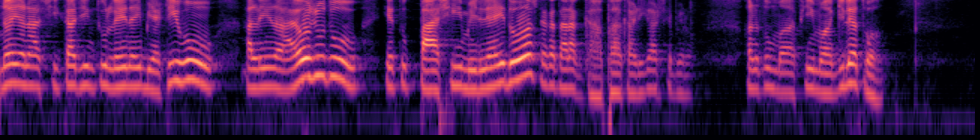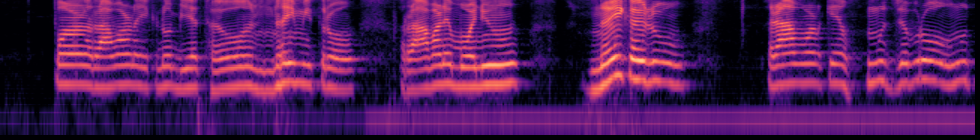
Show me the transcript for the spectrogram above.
નહીં, અને આ સીતાજીને તું લઈને અહીં બેઠી હું. આ લઈને આવ્યો છું તું. એ તું પાછી મિલાઈ દોસ ને તારા ગાભા કાઢી કાઢશે પેલો. અને તું માફી માગી લેતો પણ રાવણ એકનો બે થયો નહીં મિત્રો. રાવણે મોન્યું નહીં કર્યું. રાવણ કે હું જબરો, હું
